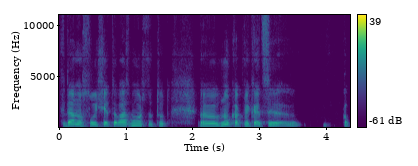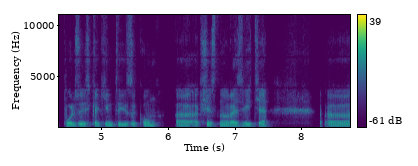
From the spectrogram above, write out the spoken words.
в данном случае это возможно. Тут, э, ну, как мне кажется, пользуясь каким-то языком общественного развития, Э,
